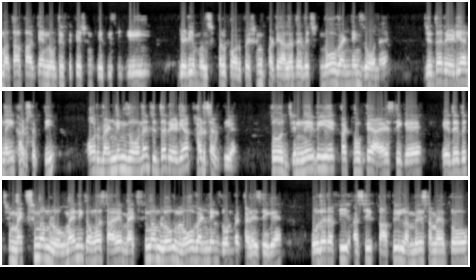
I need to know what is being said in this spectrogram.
ਮਤਾ ਪਾ ਕੇ ਨੋਟੀਫਿਕੇਸ਼ਨ ਕੀਤੀ ਸੀਗੀ, ਜਿਹੜੀ ਮਿਊਨਿਸਪਲ ਕਾਰਪੋਰੇਸ਼ਨ ਪਟਿਆਲਾ ਦੇ ਵਿੱਚ ਨੋ ਵੈਂਡਿੰਗ ਜ਼ੋਨ ਹੈ, ਜਿੱਧਰ ਰੇੜੀਆਂ ਨਹੀਂ ਖੜ ਸਕਦੀ ਔਰ ਵੈਂਡਿੰਗ ਜ਼ੋਨ ਹੈ ਜਿੱਧਰ ਰੇੜੀਆਂ ਖੜ ਸਕਦੀ ਹੈ। ਤੋ ਜਿੰਨੇ ਵੀ ਇਹ ਕੱਟ ਹੋ ਕੇ ਆਏ ਸੀਗੇ, ਇਹਦੇ ਵਿੱਚ ਮੈਕਸਿਮਮ ਲੋਕ, ਮੈਂ ਨਹੀਂ ਕਹੂੰਗਾ ਸਾਰੇ ਮੈਕਸਿਮਮ ਲੋਕ ਨੋ ਵੈਂਡਿੰਗ ਜ਼ੋਨ 'ਤੇ ਖੜੇ ਸੀਗੇ। ਉਧਰ ਅਸੀਂ ਅਸੀਂ ਕਾਫੀ ਲੰਬੇ ਸਮੇਂ ਤੋਂ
